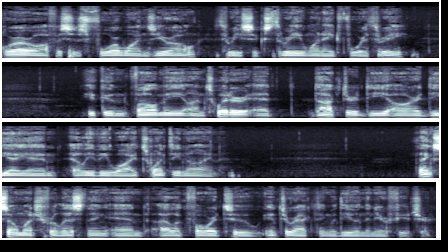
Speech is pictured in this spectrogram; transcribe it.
or our office is 410 363 1843. You can follow me on Twitter at Dr. D R D A N L E V Y 29. Thanks so much for listening, and I look forward to interacting with you in the near future.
